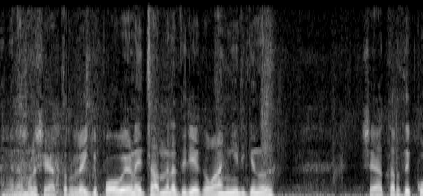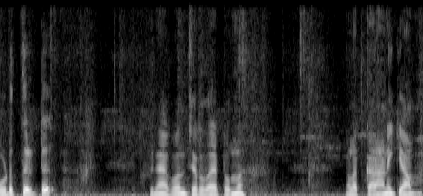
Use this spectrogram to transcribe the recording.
അങ്ങനെ നമ്മൾ ക്ഷേത്രത്തിലേക്ക് പോവുകയാണ് ഈ ചന്ദനത്തിരിയൊക്കെ വാങ്ങിയിരിക്കുന്നത്. ക്ഷേത്രത്തിൽ കൊടുത്തിട്ട് പിന്നെ ചെറുതായിട്ടൊന്ന് നിങ്ങളെ കാണിക്കാം.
